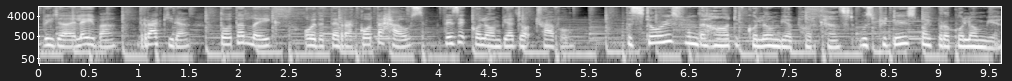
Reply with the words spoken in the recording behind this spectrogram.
Villa de Leyva, Ráquira, Tota Lake, or the Terracotta House, visit Colombia.travel. The Stories from the Heart of Colombia podcast was produced by ProColombia.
